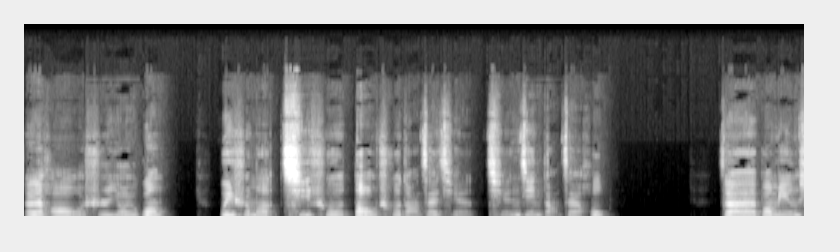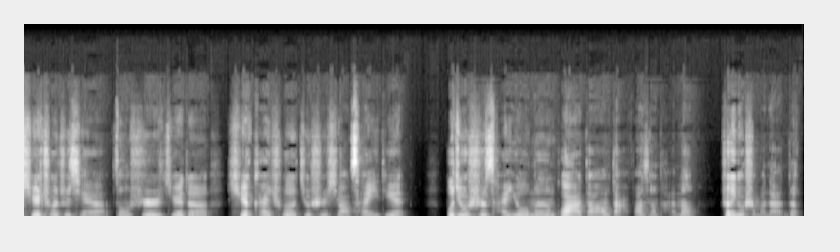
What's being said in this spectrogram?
大家好，我是姚有光。为什么汽车倒车档在前，前进档在后？在报名学车之前啊，总是觉得学开车就是小菜一碟，不就是踩油门、挂档、打方向盘吗？这有什么难的？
